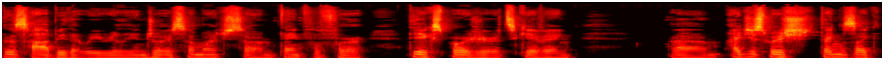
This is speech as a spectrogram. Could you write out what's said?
this hobby that we really enjoy so much. So I'm thankful for the exposure it's giving. Um, I just wish things like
